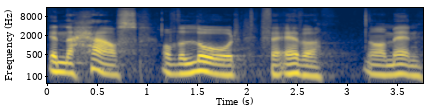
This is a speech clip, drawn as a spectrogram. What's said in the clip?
in the house of the Lord forever. Amen.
